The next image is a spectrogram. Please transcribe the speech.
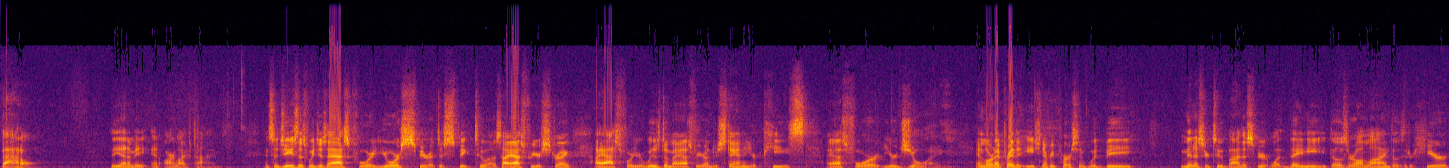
battle the enemy in our lifetime. And so, Jesus, we just ask for your spirit to speak to us. I ask for your strength. I ask for your wisdom. I ask for your understanding, your peace. I ask for your joy. And Lord, I pray that each and every person would be ministered to by the Spirit what they need. Those that are online, those that are here,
